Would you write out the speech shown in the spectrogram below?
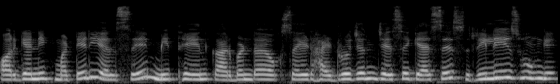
ऑर्गेनिक मटेरियल से मीथेन कार्बन डाइऑक्साइड हाइड्रोजन जैसे गैसेस रिलीज़ होंगे।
